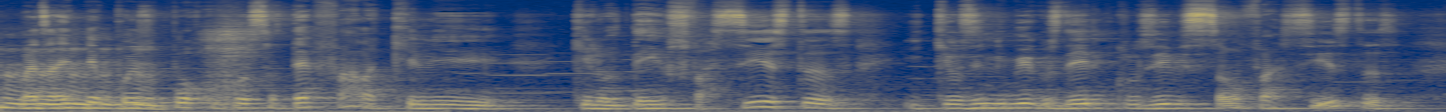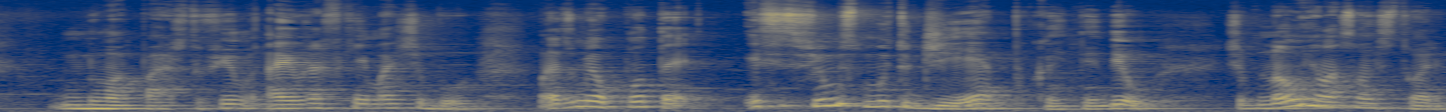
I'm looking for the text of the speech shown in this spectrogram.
Mas aí depois um pouco você até fala que ele, que ele odeia os fascistas e que os inimigos dele, inclusive, são fascistas numa parte do filme, aí eu já fiquei mais de boa. Mas o meu ponto é, esses filmes muito de época, entendeu? Tipo, não em relação à história,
